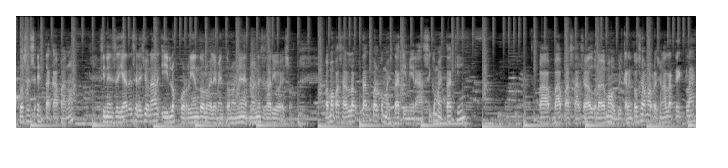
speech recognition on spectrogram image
Entonces esta capa, ¿no? Sin necesidad de seleccionar e irlos corriendo los elementos, no es, no es necesario eso. Vamos a pasarlo tal cual como está aquí, mira, así como está aquí, va, va a pasar, se va, la vamos a duplicar. Entonces vamos a presionar la tecla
